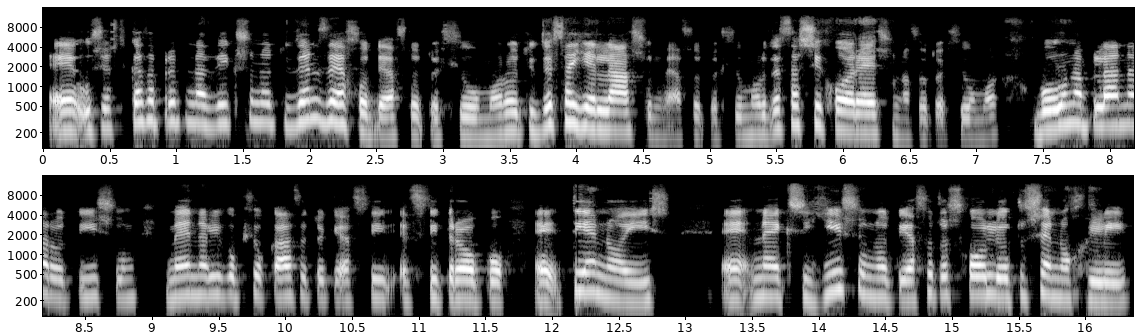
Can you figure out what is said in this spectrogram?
Ε, ουσιαστικά θα πρέπει να δείξουν ότι δεν δέχονται αυτό το χιούμορ, ότι δεν θα γελάσουν με αυτό το χιούμορ, δεν θα συγχωρέσουν αυτό το χιούμορ. Μπορούν απλά να ρωτήσουν με ένα λίγο πιο κάθετο και ευθύ, τρόπο ε, τι εννοείς, ε, να εξηγήσουν ότι αυτό το σχόλιο τους ενοχλεί,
